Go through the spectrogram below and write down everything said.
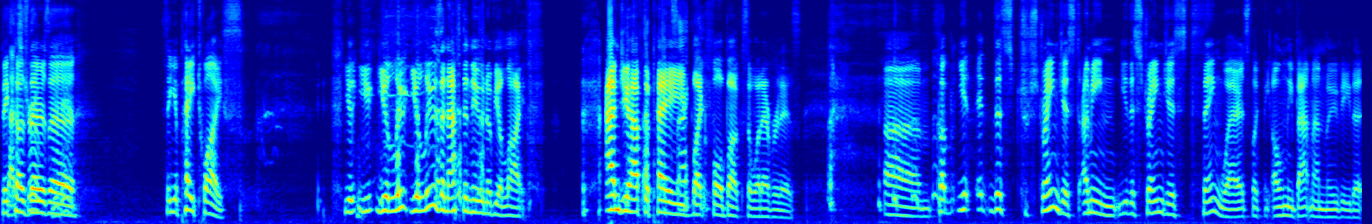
because there's a so you pay twice. You you you lose you lose an afternoon of your life, and you have to pay Exactly. like four bucks or whatever it is. Um, but you, it, the str- strangest, I mean, you, the strangest thing where it's like the only Batman movie that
